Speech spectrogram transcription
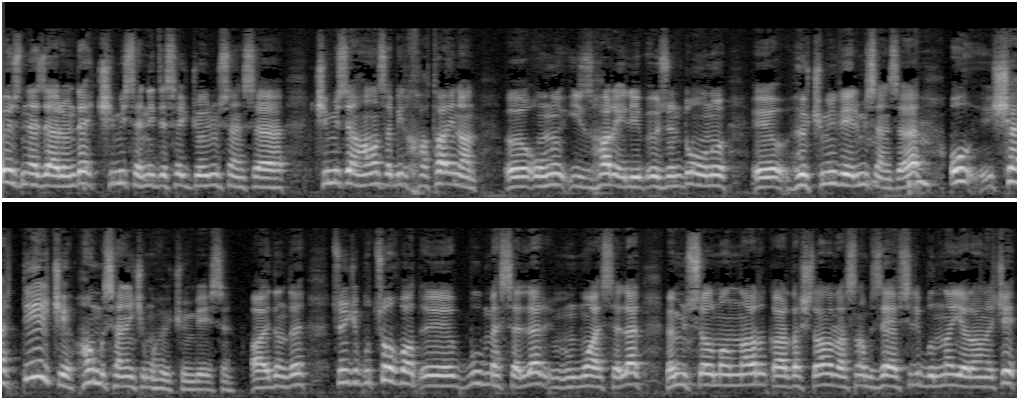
öz nəzərində kimisə necəsə görürsənsə, kimisə hansısa bir xata ilə e, onu izhar eləyib, özündə onu e, hökmü vermisənsə, o şərt deyil ki, hamı sənin kimi hökm versin. Aydındır? Çünki bu çox vaxt e, bu məsələlər, müəssisələr və müsəlmanlar, qardaşların arasında bu zəifçilik bundan yaranır ki,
